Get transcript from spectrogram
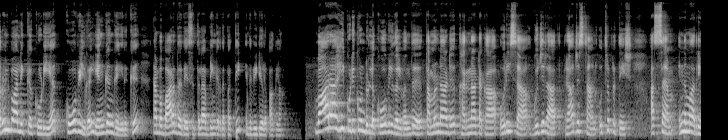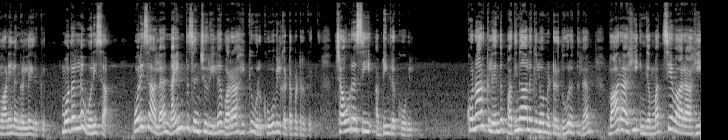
அருள்பாலிக்கக்கூடிய கோவில்கள் எங்கெங்கே இருக்குது நம்ம பாரத தேசத்தில் அப்படிங்கிறத பற்றி இந்த வீடியோவில் பார்க்கலாம். வாராகி குடிக்கொண்டுள்ள கோவில்கள் வந்து தமிழ்நாடு கர்நாடகா ஒரிசா குஜராத் ராஜஸ்தான் உத்தரப்பிரதேஷ் அஸ்ஸாம் இந்த மாதிரி மாநிலங்களில் இருக்குது முதல்ல ஒரிசா. ஒரிசாவில் நைன்த் செஞ்சுரியில் வராகிக்கு ஒரு கோவில் கட்டப்பட்டிருக்கு. சௌரசி அப்படிங்கிற கோவில். கொனார்க்லேருந்து பதினாலு கிலோமீட்டர் தூரத்தில் வாராகி இங்கே மத்ஸ்ய வாராகி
